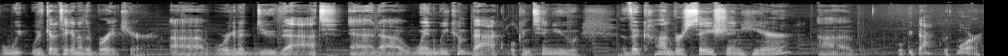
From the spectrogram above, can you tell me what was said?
we, we've got to take another break here. Uh, we're going to do that and uh, when we come back we'll continue the conversation here. Uh, We'll be back with more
